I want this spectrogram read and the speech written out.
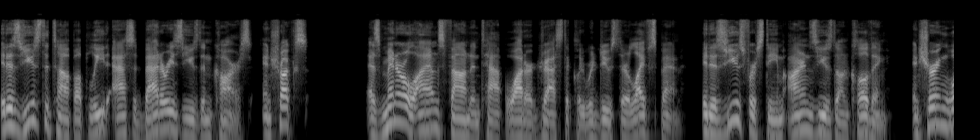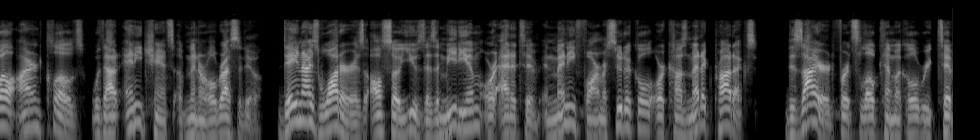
it is used to top up lead-acid batteries used in cars and trucks, as mineral ions found in tap water drastically reduce their lifespan. It is used for steam irons used on clothing, ensuring well-ironed clothes without any chance of mineral residue. Deionized water is also used as a medium or additive in many pharmaceutical or cosmetic products, desired for its low chemical reactivity.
